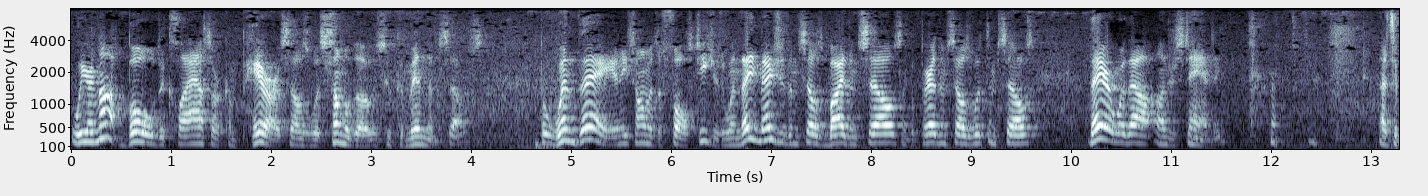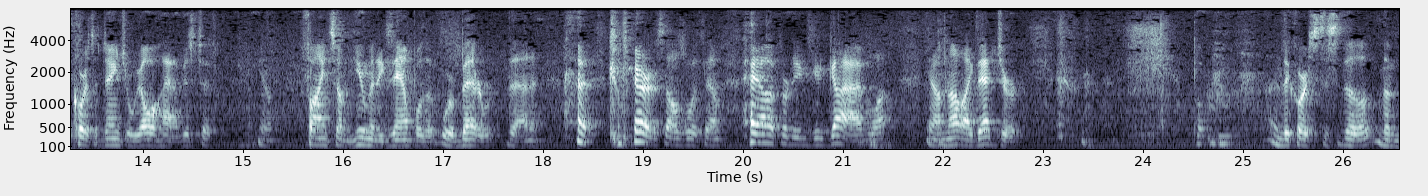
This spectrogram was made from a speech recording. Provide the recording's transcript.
we are not bold to class or compare ourselves with some of those who commend themselves. But when they, and he's talking about the false teachers, when they measure themselves by themselves and compare themselves with themselves, they are without understanding. That's, of course, a danger we all have, just to, you know, find some human example that we're better than and compare ourselves with them. Hey, I'm a pretty good guy. I'm, you know, I'm not like that jerk. but, and of course, this, the, the,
